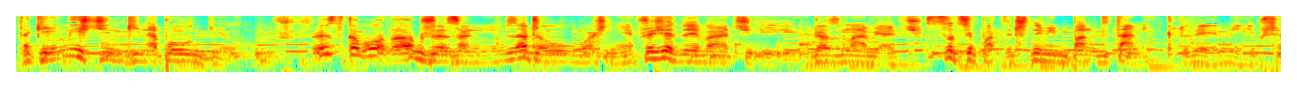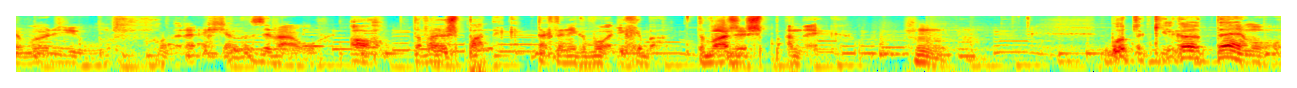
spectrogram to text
takiej mieścinki na południu. Wszystko było dobrze, zanim zaczął właśnie przesiedywać i rozmawiać z socjopatycznymi bandytami, którymi przewodził. Cholera, jak się nazywał? O, towarzysz Panek. Tak na niego wołali chyba. Towarzysz Panek. Hmm. Było to kilka lat temu.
